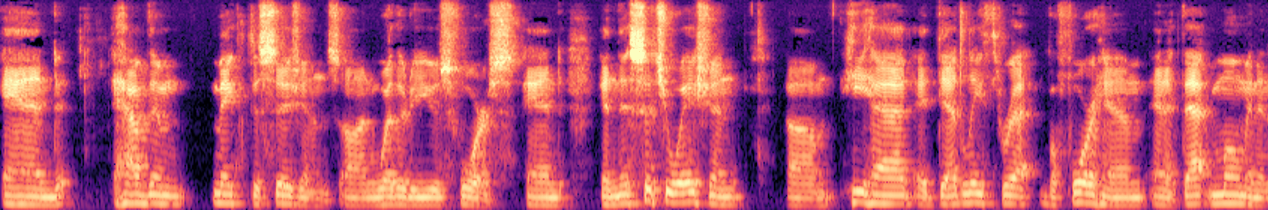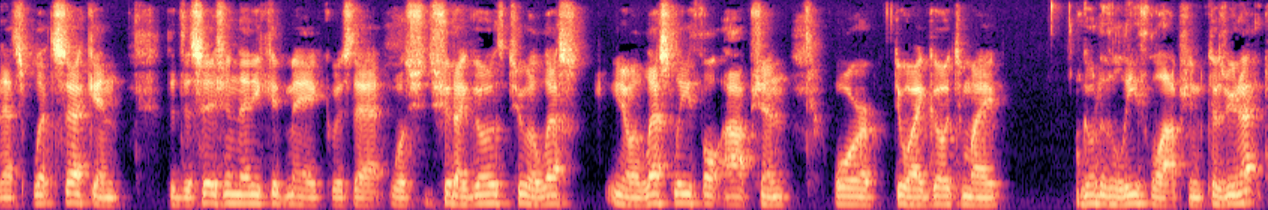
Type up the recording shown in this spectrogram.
and have them make decisions on whether to use force. And in this situation, um, he had a deadly threat before him, and at that moment, in that split second, the decision that he could make was that, well, sh- should I go to a less, you know, a less lethal option, or do I go to my go to the lethal option? Because you're not,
